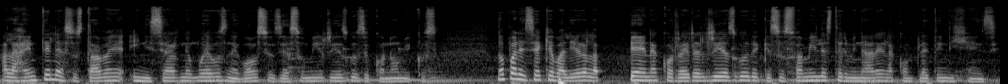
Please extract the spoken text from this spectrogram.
A la gente le asustaba iniciar nuevos negocios y asumir riesgos económicos. No parecía que valiera la pena correr el riesgo de que sus familias terminaran en la completa indigencia.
